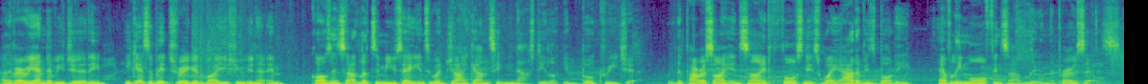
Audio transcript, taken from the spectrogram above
At the very end of your journey, he gets a bit triggered by you shooting at him, causing Saddler to mutate into a gigantic nasty looking bug creature, with the parasite inside forcing its way out of his body, heavily morphing Saddler in the process.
